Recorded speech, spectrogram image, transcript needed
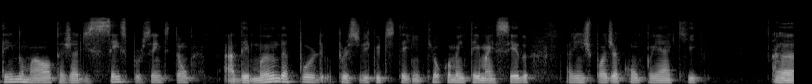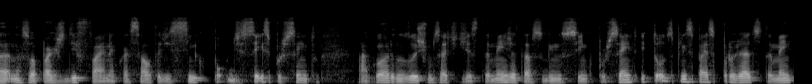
tendo uma alta já de 6%, então a demanda por, por liquid staking que eu comentei mais cedo, a gente pode acompanhar aqui uh, na sua parte de DeFi, né, com essa alta de, 5, de 6% agora nos últimos 7 dias também já está subindo 5%, e todos os principais projetos também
